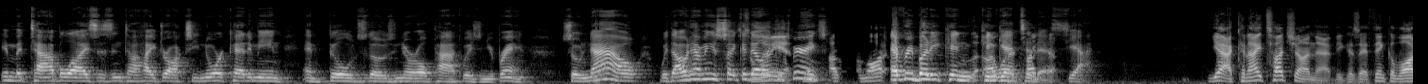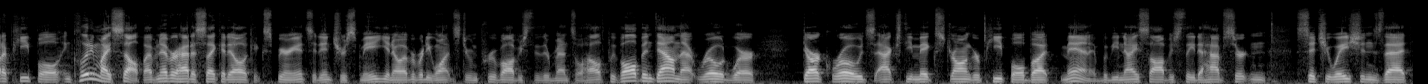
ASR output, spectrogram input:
it metabolizes into hydroxynorketamine and builds those neural pathways in your brain so now without having a psychedelic me- experience a- a lot- everybody can can get to this yeah Yeah, can I touch on that? Because I think a lot of people, including myself, I've never had a psychedelic experience. It interests me. You know, everybody wants to improve, obviously, their mental health. We've all been down that road where dark roads actually make stronger people. But man, it would be nice, obviously, to have certain situations that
